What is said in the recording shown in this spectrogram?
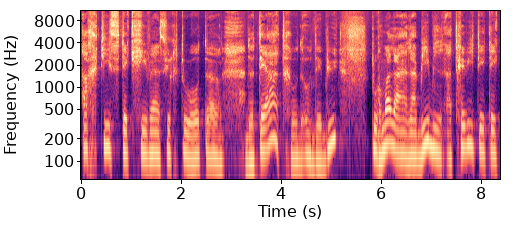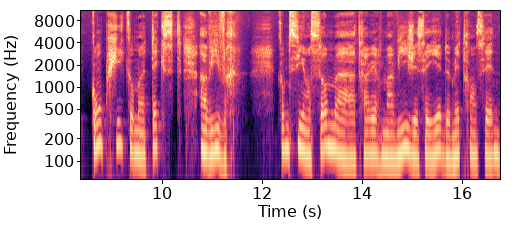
artiste, écrivain, surtout auteur de théâtre au, au début, pour moi, la, la Bible a très vite été compris comme un texte à vivre comme si en somme à, travers ma vie j'essayais de mettre en scène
